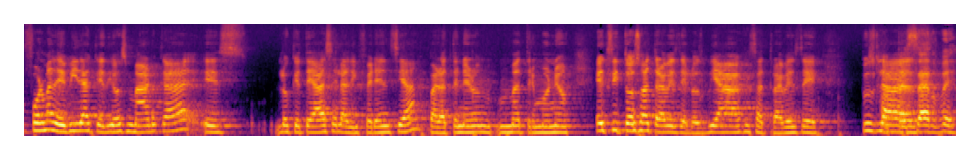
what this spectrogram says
forma de vida que Dios marca es lo que te hace la diferencia para tener un, un matrimonio exitoso a través de los viajes, a través de pues A las, pesar de.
